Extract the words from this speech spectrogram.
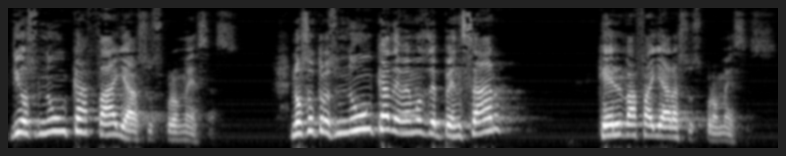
Dios nunca falla a sus promesas. Nosotros nunca debemos de pensar que Él va a fallar a sus promesas.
